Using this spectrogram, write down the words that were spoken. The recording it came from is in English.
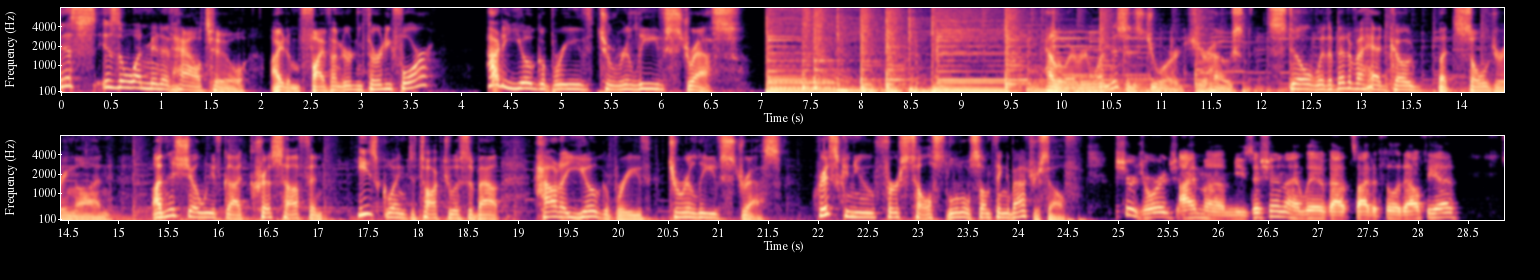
This is the one minute how to. Item 534 How to yoga breathe to relieve stress. Hello, everyone. This is George, your host, still with a bit of a head cold, but soldiering on. On this show, we've got Chris Huff, and he's going to talk to us about how to yoga breathe to relieve stress. Chris, can you first tell us a little something about yourself? Sure, George. I'm a musician. I live outside of Philadelphia.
